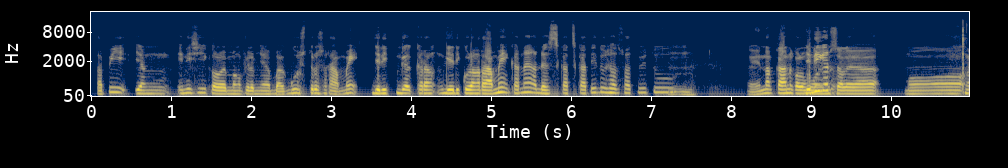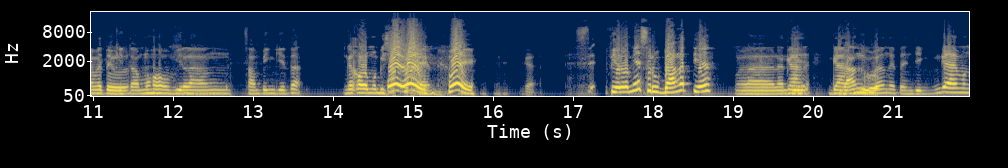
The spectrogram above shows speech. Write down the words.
Tapi yang ini sih kalau emang filmnya bagus terus rame, jadi nggak jadi kurang rame karena ada sekat-sekat itu satu-satu itu. Nggak enak kan kalau Jadi kan- misalnya mau Apa tuh? kita mau bilang samping kita Nggak kalau mau bisa. woi woi woi Nggak. Filmnya seru banget ya malah nanti Gang- ganggu, banget anjing. Enggak emang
